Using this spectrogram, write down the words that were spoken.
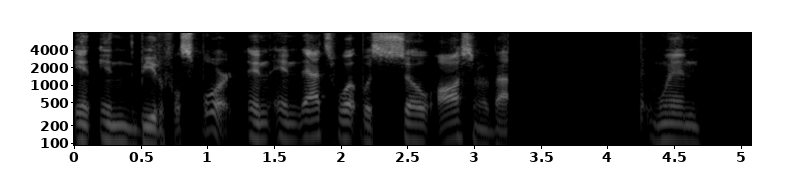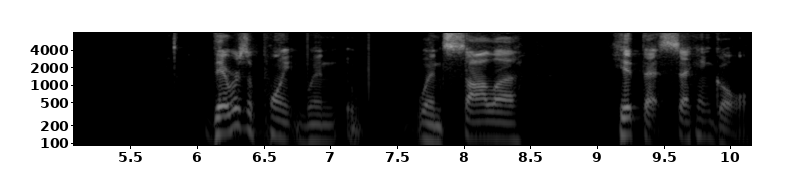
in, in the beautiful sport and and that's what was so awesome about it. when there was a point when when Salah hit that second goal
